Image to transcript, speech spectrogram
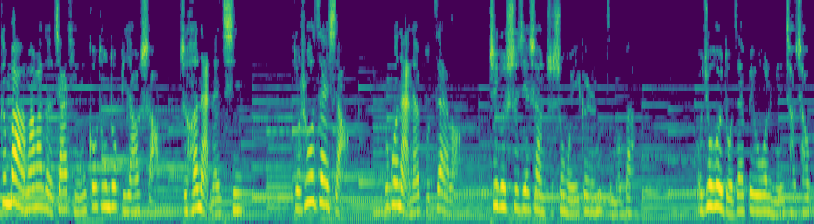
跟爸爸妈妈的家庭沟通都比较少，只和奶奶亲。有时候在想，如果奶奶不在了。这个世界上只剩我一个人怎么办？我就会躲在被窝里面悄悄哭。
